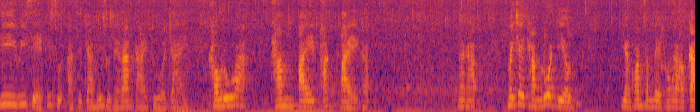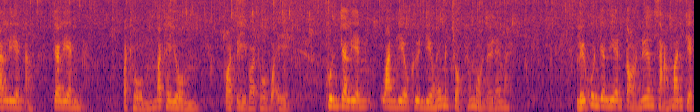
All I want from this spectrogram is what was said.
ที่วิเศษที่สุดอัศจรรย์ที่สุดในร่างกายคือหัวใจ เขารู้ว่าทำไปพักไปครับนะครับ ไม่ใช่ทำรวดเดียวอย่างความสำเร็จของเราการเรียนอะจะเรียนประถมมัธยมปตรีปโทปเอกคุณจะเรียนวันเดียวคืนเดียวให้มันจบทั้งหมดเลยได้ไหมหรือคุณจะเรียนต่อเนื่องสามวันเจ็ด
